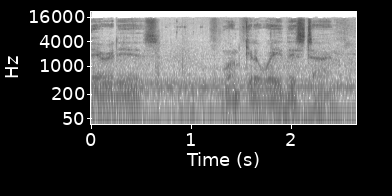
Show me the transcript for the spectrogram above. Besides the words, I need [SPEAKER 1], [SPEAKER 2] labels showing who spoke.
[SPEAKER 1] There it is. Won't get away this time.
